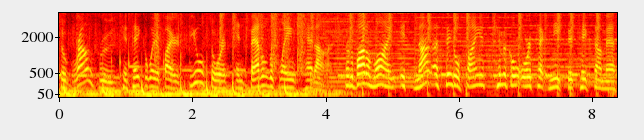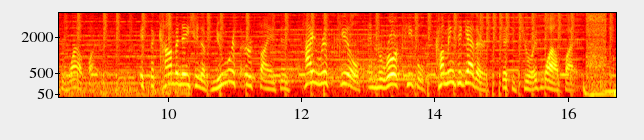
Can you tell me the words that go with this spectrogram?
so ground crews can take away a fire's fuel source and battle the flames head on. So the bottom line, it's not a single science, chemical, or technique that takes down massive wildfires. It's the combination of numerous earth sciences, high-risk skills, and heroic people coming together that destroys wildfires.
